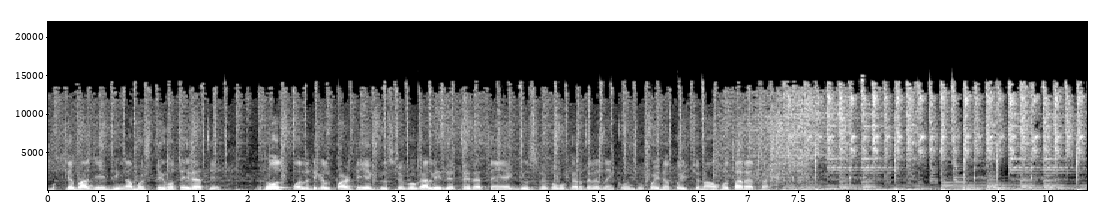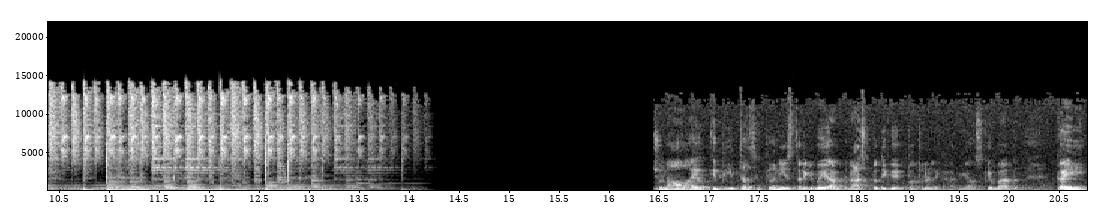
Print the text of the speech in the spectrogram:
मुक्केबाजी झींगा मुश्ती होती रहती है। रोज़ पॉलिटिकल पार्टी एक दूसरे को गाली देते रहते हैं, एक दूसरे को वो करते रहते हैं कोई कोई ना कोई चुनाव होता रहता है। चुनाव आयोग के भीतर से क्यों नहीं इस तरह की? भाई, अब राष्ट्रपति को एक पत्र लिखा गया, उसके बाद कई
